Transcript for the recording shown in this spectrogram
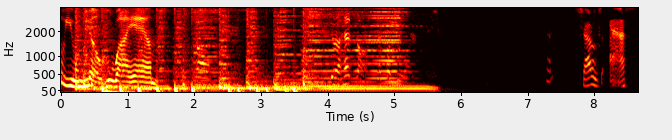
Do you know who I am? No. You're a hedgehog. That's what you are. Is that Shadow's ass?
